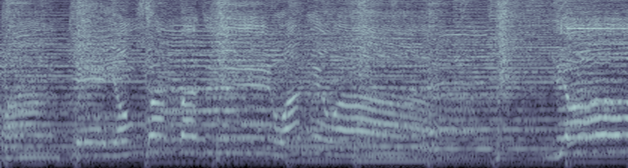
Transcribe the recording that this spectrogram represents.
왕께 영광받을 왕의 왕. 영...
